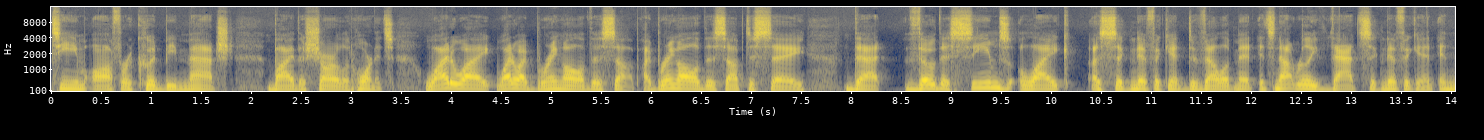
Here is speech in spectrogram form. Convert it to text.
team offer could be matched by the Charlotte Hornets. Why do I why do I bring all of this up? I bring all of this up to say that though this seems like a significant development, it's not really that significant in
